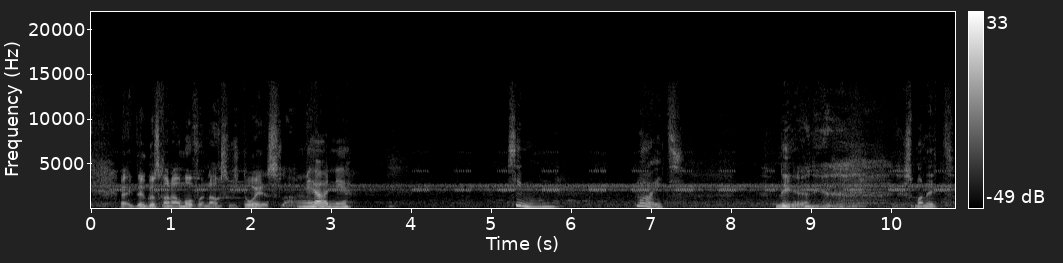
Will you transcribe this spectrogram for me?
Ek dink ons gaan almal vannag soos dooie slaap. Ja, nee. Simon. Iets. Nee, nee. Dis maar net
